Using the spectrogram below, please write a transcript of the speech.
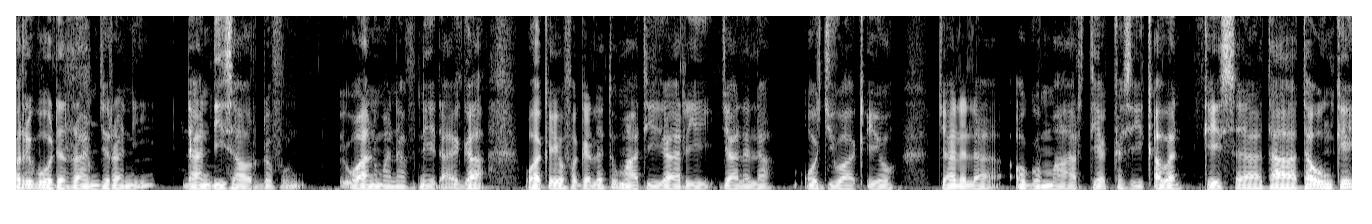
warri boodarraan jiranii daandii isaa hordofuun waanuma nafneedha. Egaa waaqayyoof haa galatu maatii gaarii jaalala hojii waaqayyoo. Jaalala ogummaa artii akkasii qaban keessa ta'uun kee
